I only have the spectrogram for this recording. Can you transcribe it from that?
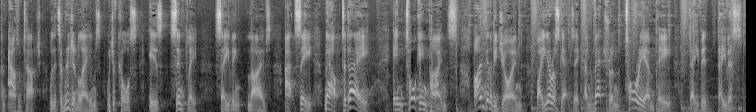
and out of touch with its original aims, which of course is simply saving lives at sea. Now, today, in Talking Pints, I'm going to be joined by Eurosceptic and veteran Tory MP David Davis.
